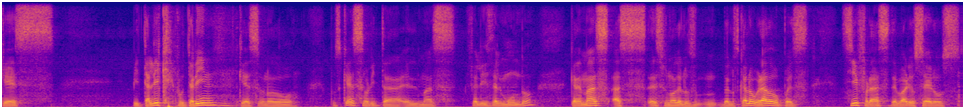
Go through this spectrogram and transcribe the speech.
que es Vitalik Buterin, que es uno, pues que es ahorita el más feliz del mundo, que además es uno de los, de los que ha logrado pues cifras de varios ceros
